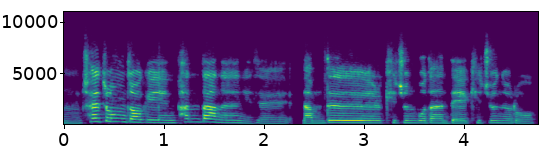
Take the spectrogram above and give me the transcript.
음, 최종적인 판단은 이제 남들 기준보다는 내 기준으로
